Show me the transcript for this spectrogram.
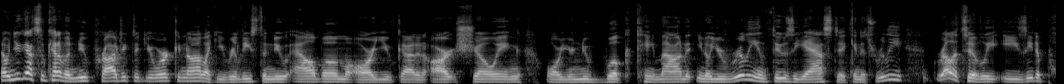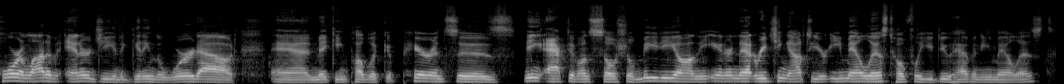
Now, when you got some kind of a new project that you're working on, like you released a new album or you've got an art showing or your new book came out, you know, you're really enthusiastic and it's really relatively easy to pour a lot of energy into getting the word out and making public appearances, being active on social media, on the internet, reaching out to your email list. Hopefully, you do have an email list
